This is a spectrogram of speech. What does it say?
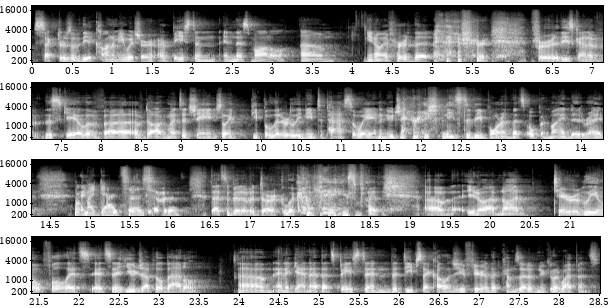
sectors of the economy which are, are based in in this model. Um, you know, I've heard that for for these kind of the scale of uh, of dogma to change, like people literally need to pass away, and a new generation needs to be born that's open minded, right? What and my dad says. Evidence. That's a bit of a dark look on things, but um, you know, I'm not terribly hopeful. It's it's a huge uphill battle. Um, and again, that's based in the deep psychology of fear that comes out of nuclear weapons.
